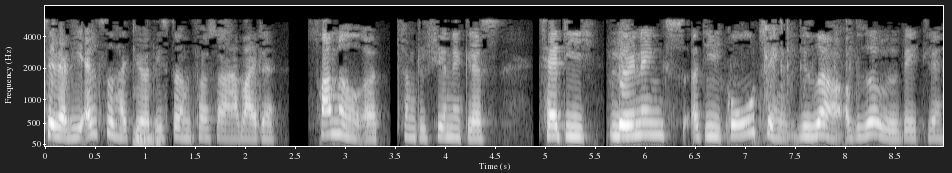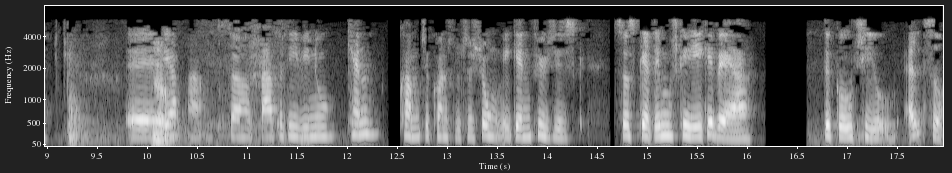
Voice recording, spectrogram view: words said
till vad vi alltid har gjort, mm. istället för att arbeta framåt och som du säger Niklas, ta de learnings och de goda ting vidare och vidareutveckla øh, ja. derfra. Så bare fordi vi nu kan komme til konsultation igen fysisk, så skal det måske ikke være the go-to altid.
